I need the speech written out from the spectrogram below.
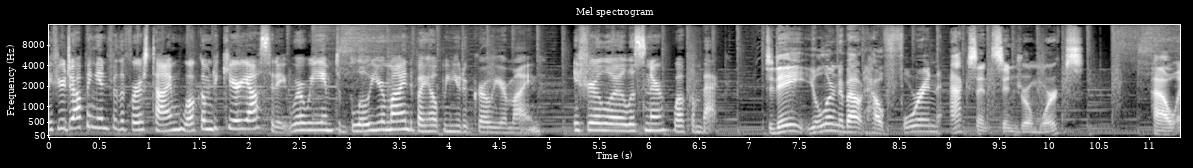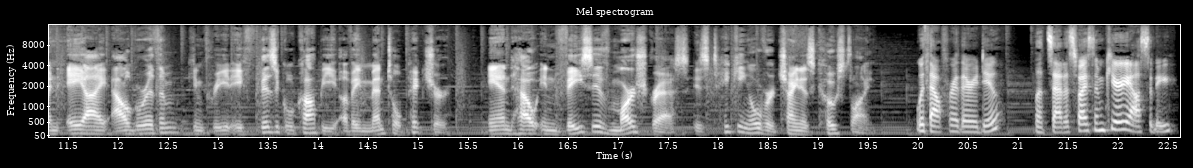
If you're dropping in for the first time, welcome to Curiosity, where we aim to blow your mind by helping you to grow your mind. If you're a loyal listener, welcome back. Today, you'll learn about how foreign accent syndrome works, how an AI algorithm can create a physical copy of a mental picture, and how invasive marsh grass is taking over China's coastline. Without further ado, let's satisfy some curiosity.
